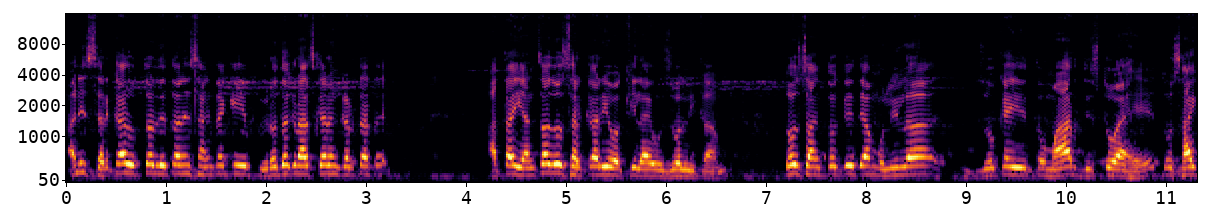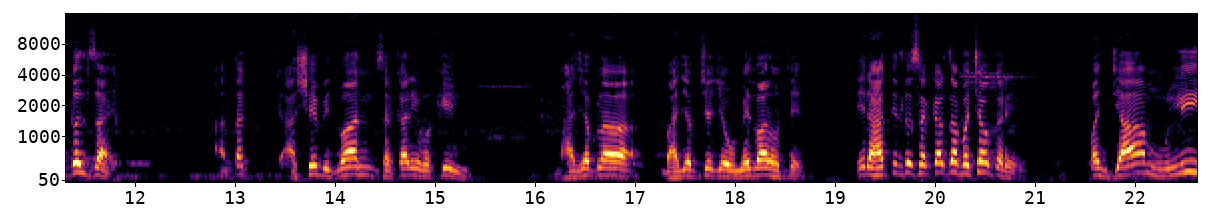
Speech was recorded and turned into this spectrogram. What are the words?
आणि सरकार उत्तर देताना सांगतं की विरोधक राजकारण करतात आहेत. आता यांचा जो सरकारी वकील आहे उज्ज्वल निकम तो सांगतो की त्या मुलीला जो काही तो मार दिसतो आहे तो सायकलचा आहे. आता असे विद्वान सरकारी वकील भाजपला भाजपचे जे उमेदवार होते ते राहतील तर सरकारचा बचाव करेल. पण ज्या मुली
